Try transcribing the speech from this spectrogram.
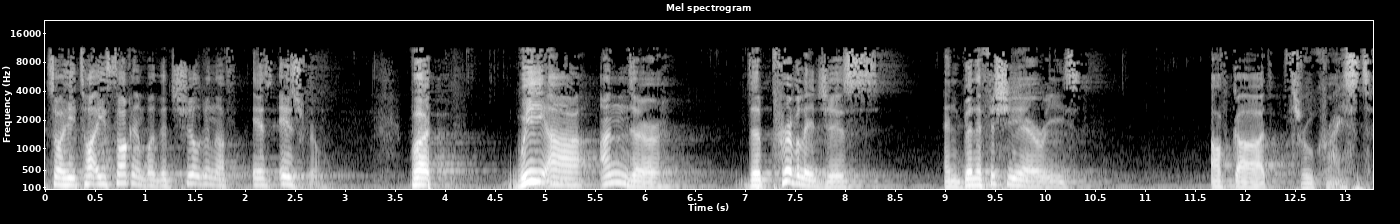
So he ta- he's talking about the children of Israel. But we are under the privileges and beneficiaries of God through Christ.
